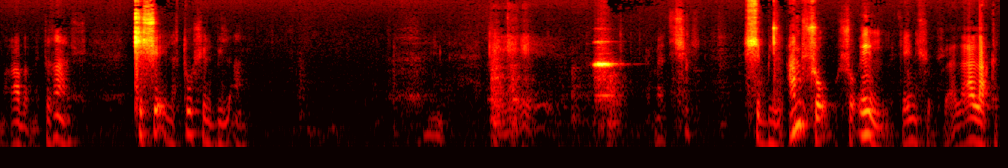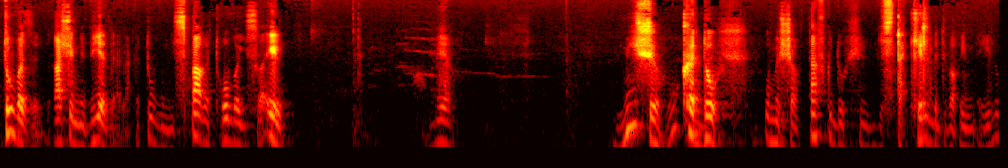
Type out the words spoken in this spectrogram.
בגמרא במדרש, כשאלתו של בלעם. שבלעם שואל, כן, שעלה על הכתוב הזה, רש"י מביא את זה, על כתוב, הוא מספר את רוב הישראל. אומר, מי שהוא קדוש ומשרתיו קדושים, יסתכל בדברים אלו.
